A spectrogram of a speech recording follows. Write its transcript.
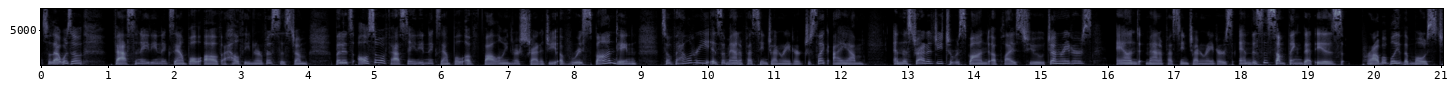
So that was a fascinating example of a healthy nervous system, but it's also a fascinating example of following her strategy of responding. So, Valerie is a manifesting generator, just like I am, and the strategy to respond applies to generators and manifesting generators. And this is something that is probably the most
